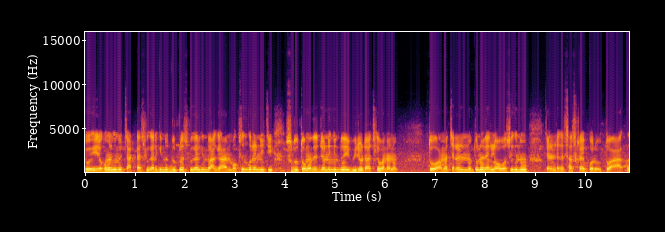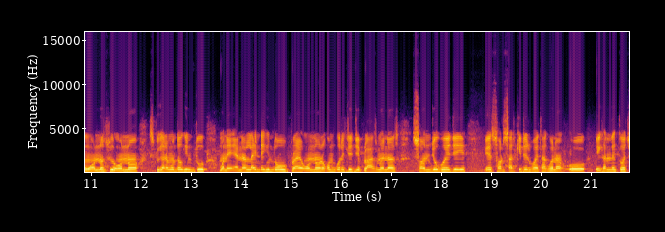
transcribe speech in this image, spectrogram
তো এই রকমের কিন্তু চারটা স্পিকার কিন্তু, দুটো স্পিকার কিন্তু আগে আনবক্সিং করে নিয়েছি। শুধু তোমাদের জন্য কিন্তু এই ভিডিওটা আজকে বানালাম। তো আমার চ্যানেলে নতুন হয়ে থাকলে অবশ্যই কিন্তু চ্যানেলটাকে সাবস্ক্রাইব করো। তো অন্য অন্য স্পিকারের মধ্যেও কিন্তু মানে অ্যানার লাইনটা কিন্তু প্রায় অন্য রকম করেছে, যে প্লাস মাইনাস সংযোগ হয়ে যে এ শর্ট সার্কিটের ভয় থাকবে না। ও এখানে দেখতে পাচ্ছ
